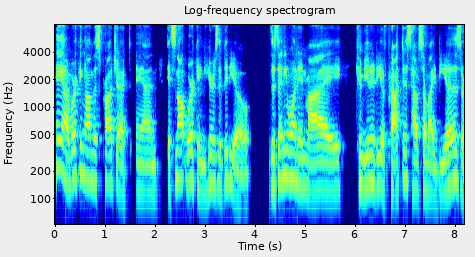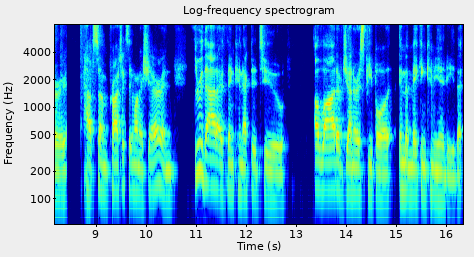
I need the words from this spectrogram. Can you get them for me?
Hey, I'm working on this project and it's not working. Here's a video. Does anyone in my community of practice have some ideas or have some projects they want to share? And through that, I've been connected to a lot of generous people in the making community that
